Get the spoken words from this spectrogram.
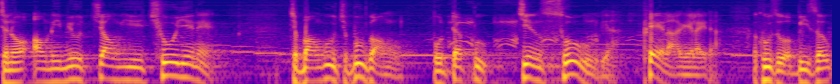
ကျွန်တော်အောင်နေမျိုးကြောင်ရီချိုးရင်းနဲ့ဂျပောင်ကူဂျပုကောင်ကိုဗိုလ်တပ်ပုကျင်ဆိုးကိုဗျာဖဲ့လာခဲ့လိုက်တာအခုဆိုအပီစုပ်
